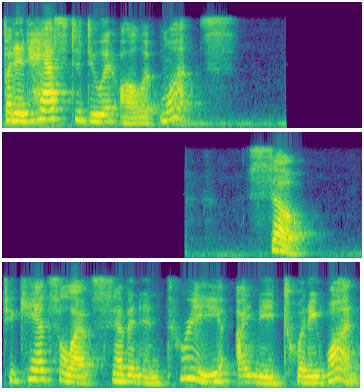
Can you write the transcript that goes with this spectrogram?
but it has to do it all at once. So to cancel out 7 and 3, I need 21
